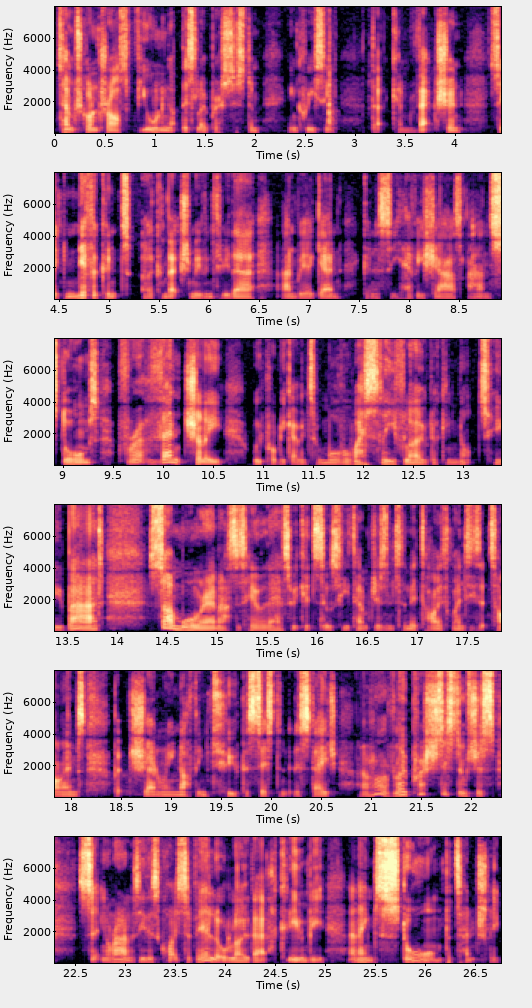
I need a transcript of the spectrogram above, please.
temperature contrast fueling up this low pressure system, increasing that convection, significant uh, convection moving through there, and we're again going to see heavy showers and storms. For eventually, we probably go into more of a westerly flow, looking not too bad. Some warmer air masses here or there, so we could still see temperatures into the mid to high 20s at times, but generally nothing too persistent at this stage. And a lot of low pressure systems just sitting around. I see there's quite a severe little low there. That could even be a named storm potentially.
